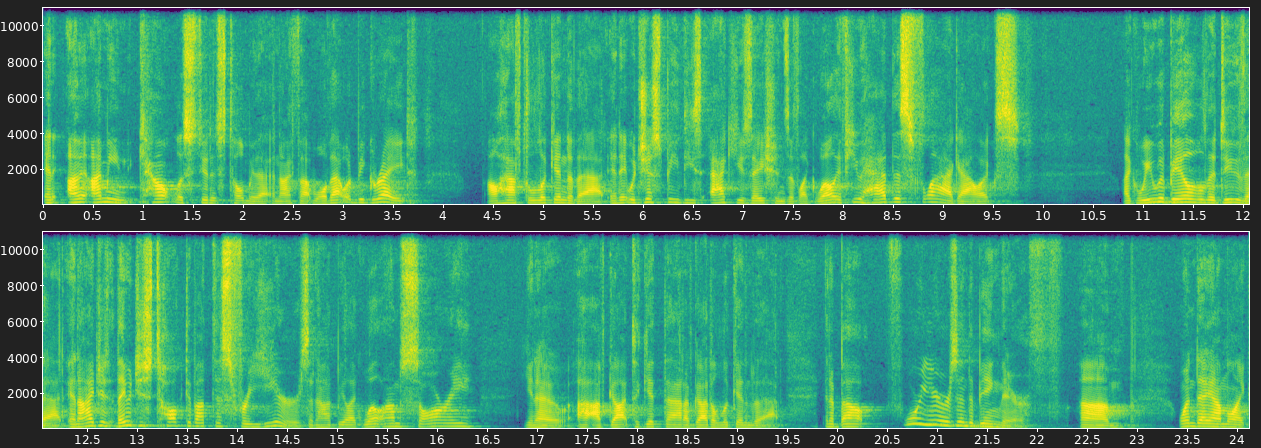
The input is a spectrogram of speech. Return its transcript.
And I, I mean countless students told me that and i thought well that would be great i'll have to look into that and it would just be these accusations of like well if you had this flag alex like we would be able to do that. And I just they would just talked about this for years. And I'd be like, well, I'm sorry. You know, I, have got to get that. I've got to look into that. And about four years into being there, um, one day I'm like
